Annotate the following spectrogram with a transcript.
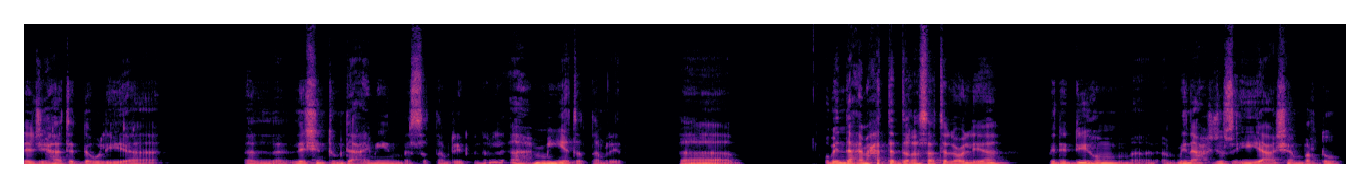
للجهات الدولية ليش أنتم داعمين بس التمريض؟ أهمية التمريض. ف وبندعم حتى الدراسات العليا بنديهم منح جزئية عشان برضو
